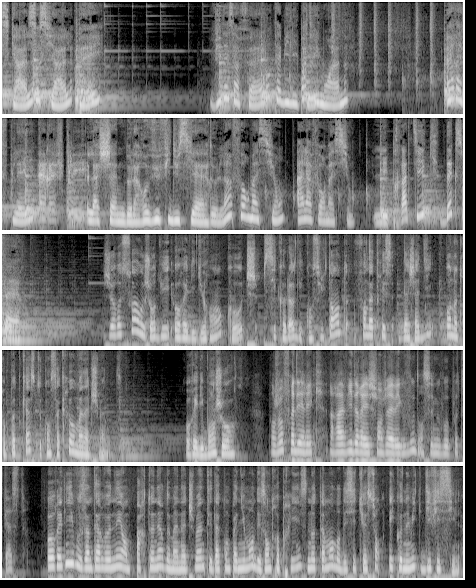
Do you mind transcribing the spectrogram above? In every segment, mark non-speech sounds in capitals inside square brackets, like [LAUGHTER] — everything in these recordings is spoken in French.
fiscale, sociale, paye, vie des affaires, comptabilité, patrimoine. RF Play, RF Play, la chaîne de la revue fiduciaire de l'information à la formation. Les pratiques d'experts. Je reçois aujourd'hui Aurélie Durand, coach, psychologue et consultante, fondatrice d'Ajadi pour notre podcast consacré au management. Aurélie, bonjour. Bonjour Frédéric, ravi de rééchanger avec vous dans ce nouveau podcast. Aurélie, vous intervenez en partenaire de management et d'accompagnement des entreprises, notamment dans des situations économiques difficiles.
